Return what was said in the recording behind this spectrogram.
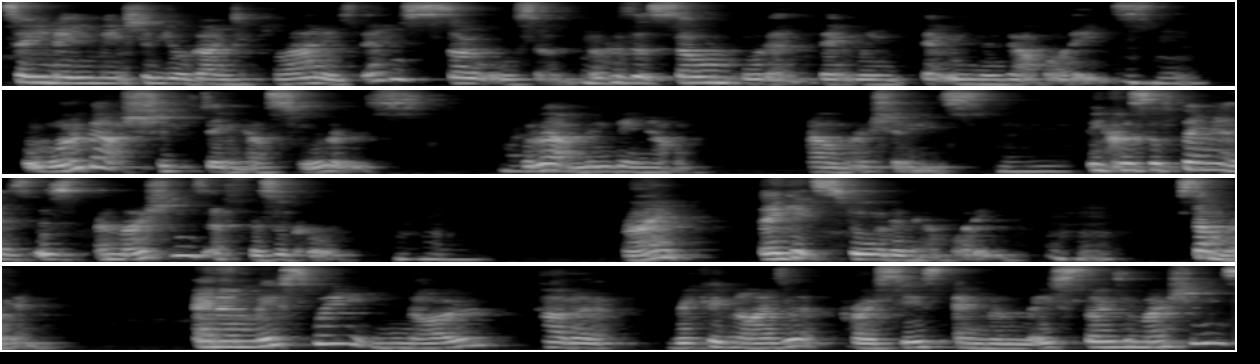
So you know, you mentioned you're going to Pilates. That is so awesome mm-hmm. because it's so important that we that we move our bodies. Mm-hmm. But what about shifting our stories? What about moving our our emotions. Mm-hmm. Because the thing is, is emotions are physical, mm-hmm. right? They get stored in our body mm-hmm. somewhere. And unless we know how to recognize it, process, and release those emotions,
